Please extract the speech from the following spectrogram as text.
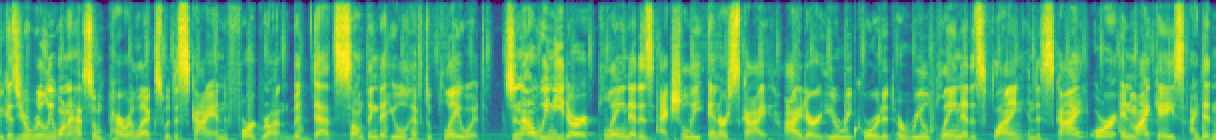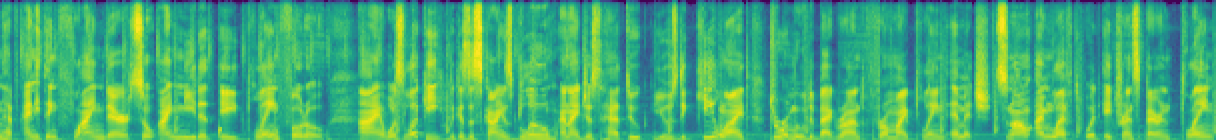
because you really want to have some parallax with the sky and the foreground, but that's something that you'll have to play with. So now we need our plane that is actually in our sky. Either you recorded a real plane that is flying in the sky, or in my case, I didn't have anything flying there, so I needed a plane photo. I was lucky because the sky is blue and I just had to use the key light to remove the background from my plane image. So now I'm left with a transparent plane.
